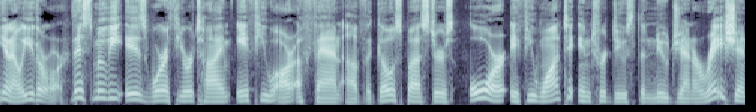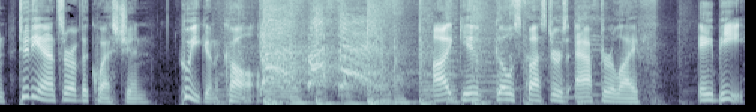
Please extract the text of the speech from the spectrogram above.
you know, either or. This movie is worth your time if you are a fan of the Ghostbusters or if you want to introduce the new generation to the answer of the question who you gonna call? I give Ghostbusters Afterlife a B.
